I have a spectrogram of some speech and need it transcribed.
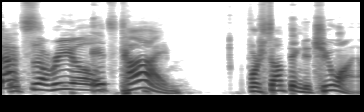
that's a real It's time for something to chew on.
